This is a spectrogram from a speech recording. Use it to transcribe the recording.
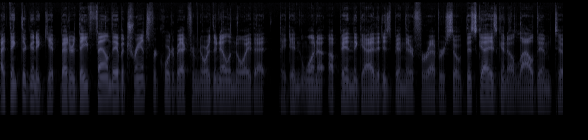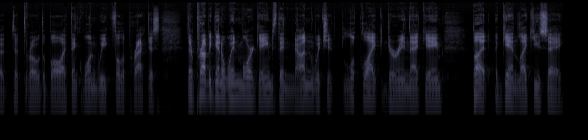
I think they're going to get better. They found they have a transfer quarterback from Northern Illinois that they didn't want to upend the guy that has been there forever. So this guy is going to allow them to to throw the ball. I think one week full of practice, they're probably going to win more games than none, which it looked like during that game. But again, like you say,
